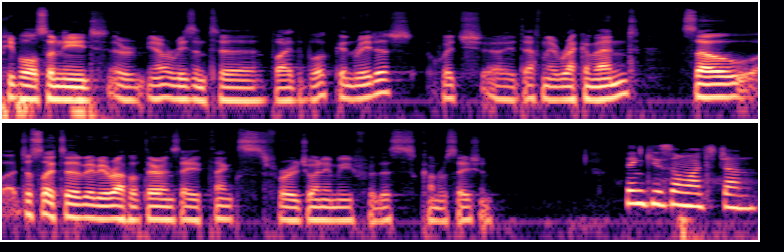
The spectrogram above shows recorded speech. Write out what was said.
people also need a, you know a reason to buy the book and read it, which I definitely recommend. So, I'd just like to maybe wrap up there and say thanks for joining me for this conversation. Thank you so much, John.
